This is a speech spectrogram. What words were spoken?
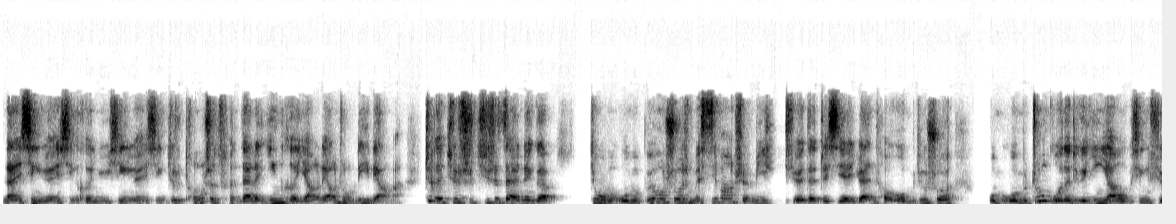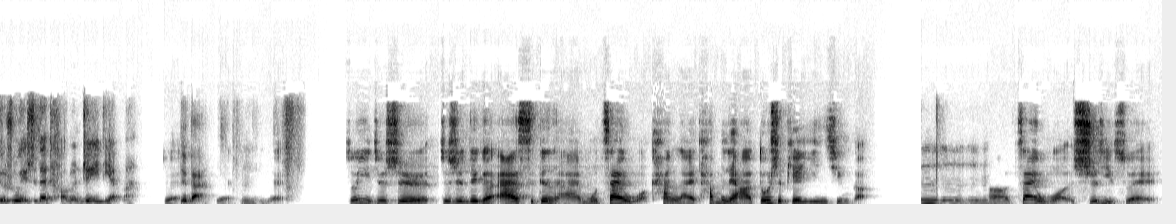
男性原型和女性原型，就是同时存在了阴和阳两种力量嘛。这个就是其实，在那个就我们我们不用说什么西方神秘学的这些源头，我们就说我们我们中国的这个阴阳五行学说也是在讨论这一点嘛，对对吧？对嗯所以就是就是那个 S 跟 M，在我看来，他们俩都是偏阴性的嗯嗯嗯啊、在我十几岁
